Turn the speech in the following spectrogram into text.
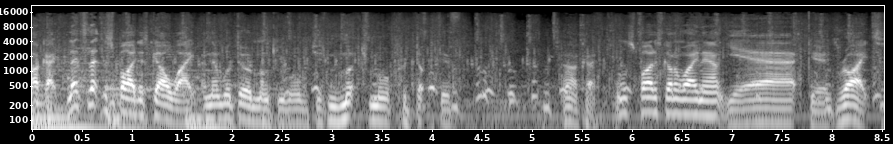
Okay, let's let the spiders go away, and then we'll do a monkey wall, which is much more productive. Okay. All spiders gone away now? Yeah, good. Right.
